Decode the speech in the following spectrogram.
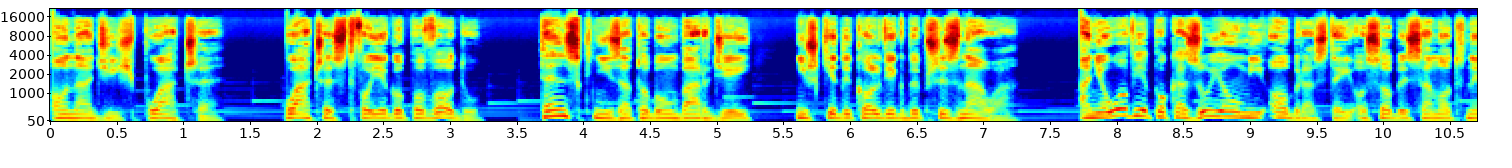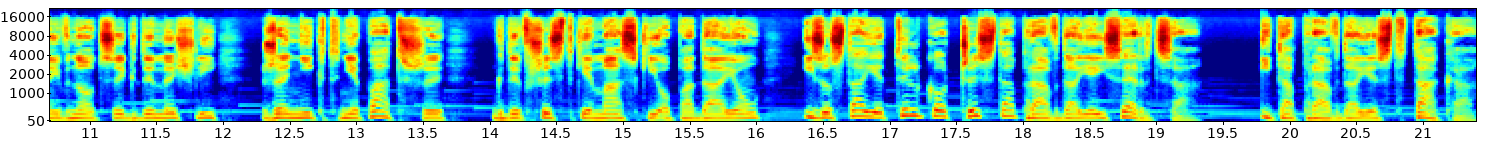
Ona dziś płacze, płacze z twojego powodu, tęskni za tobą bardziej, niż kiedykolwiek by przyznała. Aniołowie pokazują mi obraz tej osoby samotnej w nocy, gdy myśli, że nikt nie patrzy, gdy wszystkie maski opadają i zostaje tylko czysta prawda jej serca. I ta prawda jest taka:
